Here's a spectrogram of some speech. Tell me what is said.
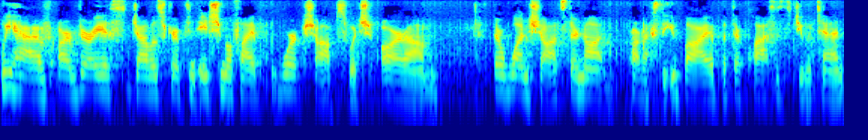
we have our various JavaScript and HTML5 workshops, which are um, they're one shots. They're not products that you buy, but they're classes that you attend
